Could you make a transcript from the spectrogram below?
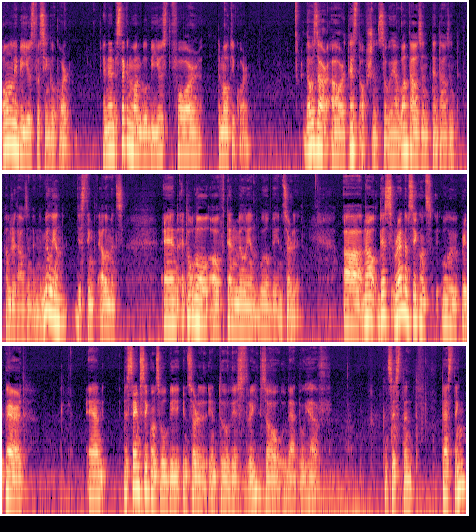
only be used for single core. And then the second one will be used for the multi-core. Those are our test options. So we have 1000, 10,000, 100,000 and a million distinct elements and a total of 10 million will be inserted. Uh, now this random sequence will be prepared and the same sequence will be inserted into these three so that we have consistent testing.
